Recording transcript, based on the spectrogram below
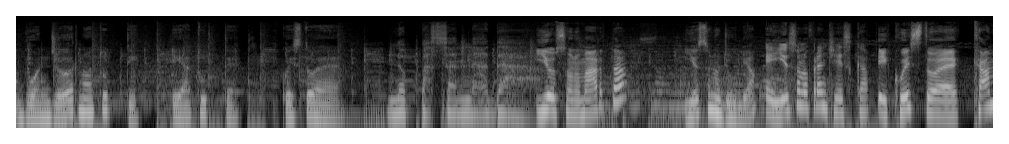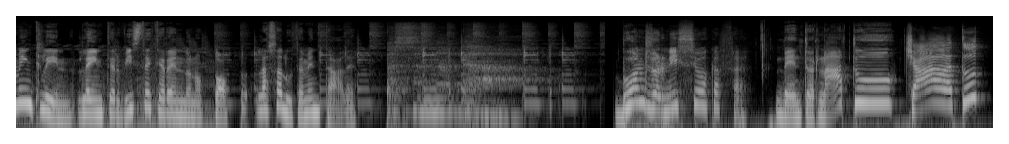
Buongiorno a tutti e a tutte. Questo è No passa nada. Io sono Marta Io sono Giulia. E io sono Francesca. e questo è Coming Clean, le interviste che rendono pop la salute mentale. Buongiornissimo caffè. Bentornato! Ciao a tutti!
